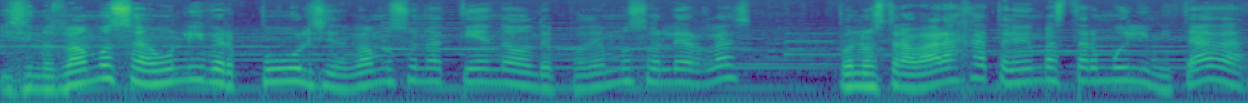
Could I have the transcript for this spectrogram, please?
Y si nos vamos a un Liverpool, si nos vamos a una tienda donde podemos olerlas, pues nuestra baraja también va a estar muy limitada.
